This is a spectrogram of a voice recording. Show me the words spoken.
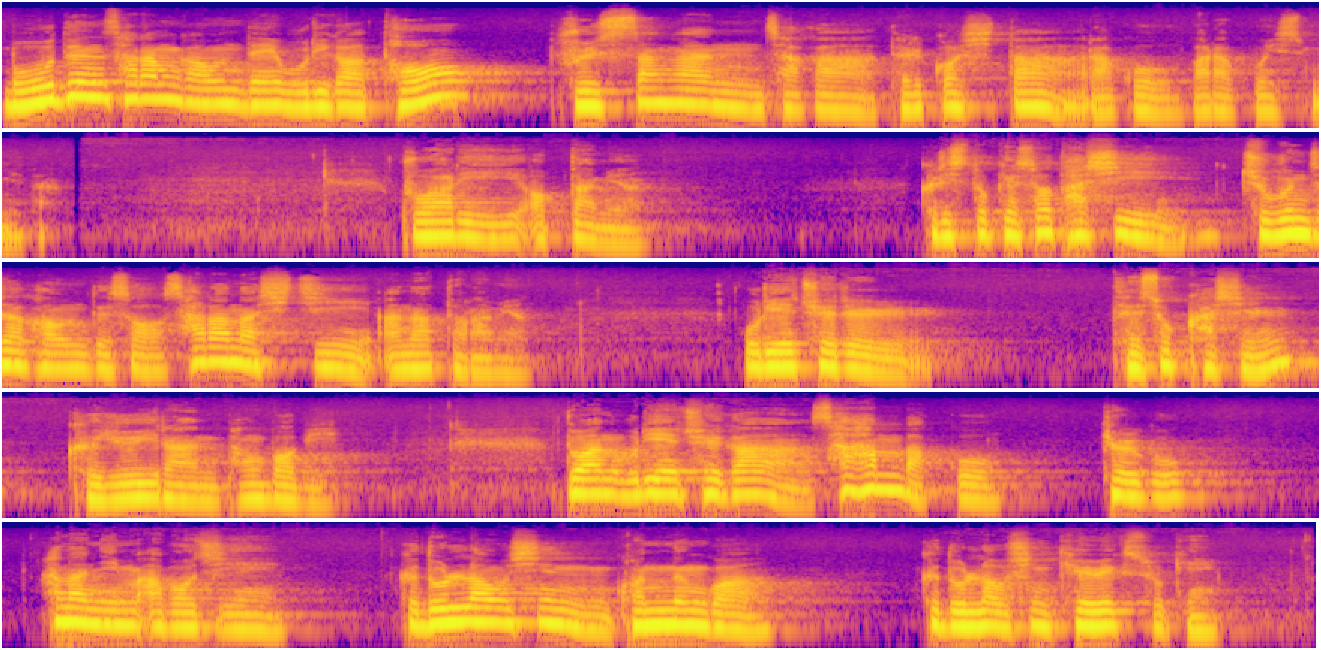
모든 사람 가운데 우리가 더 불쌍한 자가 될 것이다 라고 말하고 있습니다. 부활이 없다면 그리스도께서 다시 죽은 자 가운데서 살아나시지 않았더라면 우리의 죄를 대속하실 그 유일한 방법이 또한 우리의 죄가 사함받고 결국 하나님 아버지의 그 놀라우신 권능과 그 놀라우신 계획 속에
